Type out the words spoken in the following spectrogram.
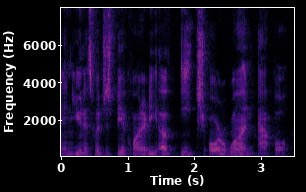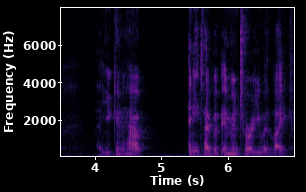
and units would just be a quantity of each or one apple. Uh, you can have any type of inventory you would like.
